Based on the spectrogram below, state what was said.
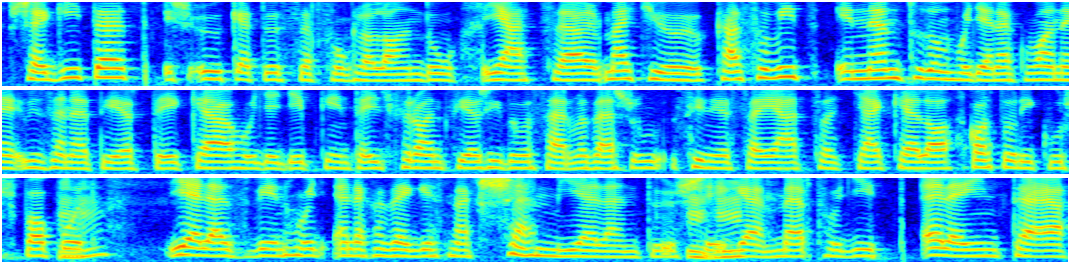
segített, és őket összefoglalandó játsz el Matthew Kasovic. Én nem tudom, hogy ennek van-e üzenetértéke, hogy egyébként egy francia zsidó származású színészel játszatják el a katolikus papot, uh-huh jelezvén, hogy ennek az egésznek semmi jelentősége, uh-huh. mert hogy itt eleinte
